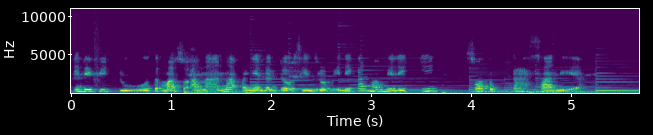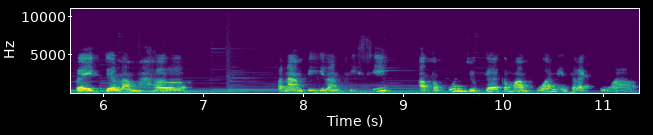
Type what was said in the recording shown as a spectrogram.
individu termasuk anak-anak penyandang Down syndrome ini kan memiliki suatu kekhasan ya, baik dalam hal penampilan fisik ataupun juga kemampuan intelektual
